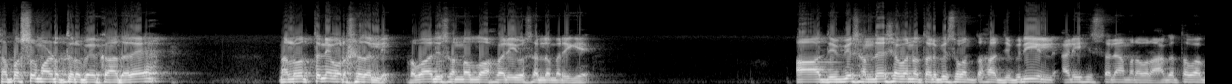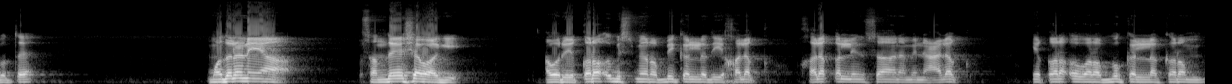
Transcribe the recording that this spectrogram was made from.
ತಪಸ್ಸು ಮಾಡುತ್ತಿರಬೇಕಾದರೆ ನಲವತ್ತನೇ ವರ್ಷದಲ್ಲಿ ಪ್ರವಾದಿ ಸನ್ನಲ್ಲಾಹ್ ಅಲಿ ವಸಲ್ಲಮರಿಗೆ ಆ ದಿವ್ಯ ಸಂದೇಶವನ್ನು ತಲುಪಿಸುವಂತಹ ಜಿಬ್ರೀಲ್ ಅಲಿಹಿಸ್ಸಲಾಮರವರ ಆಗತವಾಗುತ್ತೆ. ಮೊದಲನೆಯ ಸಂದೇಶವಾಗಿ ಅವರು ಇಕರ ಬಿಸ್ಮಿ ರಬ್ಬಿಕಲ್ಲದಿ ಖಲಕ್ ಖಲಕಲ್ ಇನ್ಸಾನ من علق. اقرأ وربك الأكرم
